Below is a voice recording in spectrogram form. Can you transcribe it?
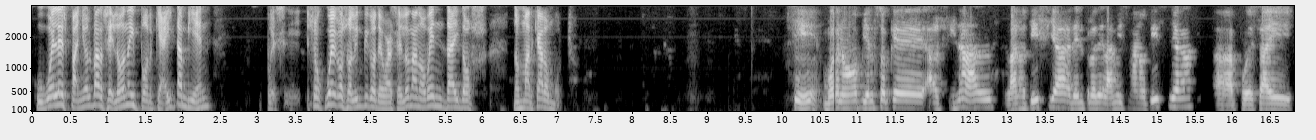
jugó el español Barcelona y porque ahí también, pues esos Juegos Olímpicos de Barcelona 92 nos marcaron mucho. Sí, bueno, pienso que al final la noticia, dentro de la misma noticia, ah, pues hay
